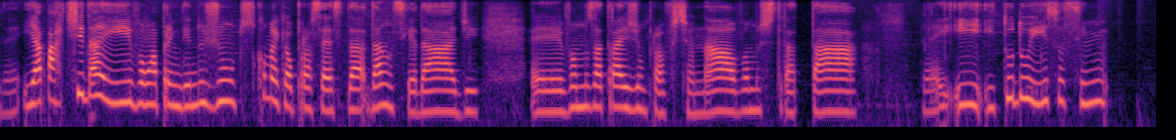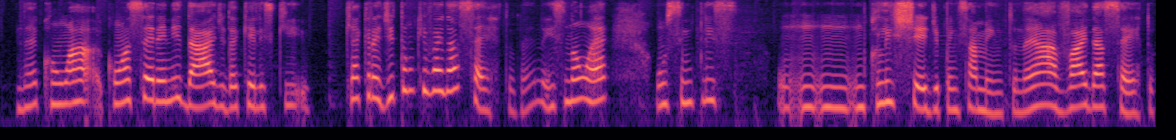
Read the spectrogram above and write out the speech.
né? E a partir daí vão aprendendo juntos como é que é o processo da, da ansiedade, é, vamos atrás de um profissional, vamos tratar, né? e, e tudo isso assim, né, com, a, com a serenidade daqueles que, que acreditam que vai dar certo. Né? Isso não é um simples um, um, um, clichê de pensamento, né? Ah, vai dar certo.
